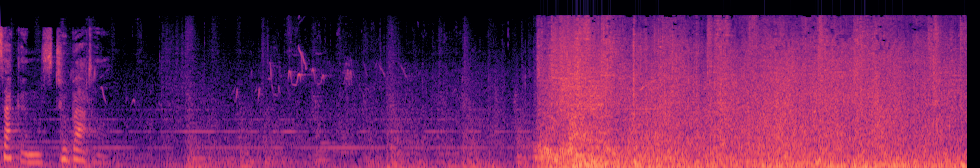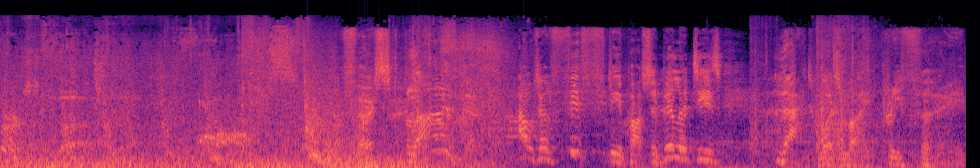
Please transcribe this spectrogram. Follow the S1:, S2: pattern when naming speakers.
S1: 30 seconds to battle.
S2: First blood. Out of 50 possibilities, that was my preferred.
